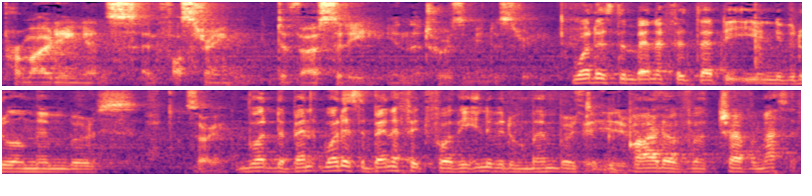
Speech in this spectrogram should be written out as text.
promoting and, and, fostering diversity in the tourism industry. What is the benefit that the individual members Sorry. What the ben- what is the benefit for the individual member to be part of a Travel Massive?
